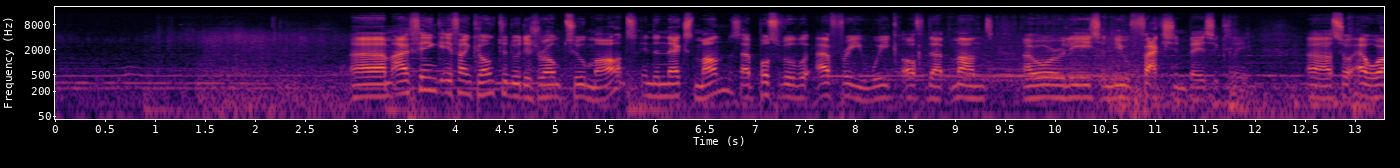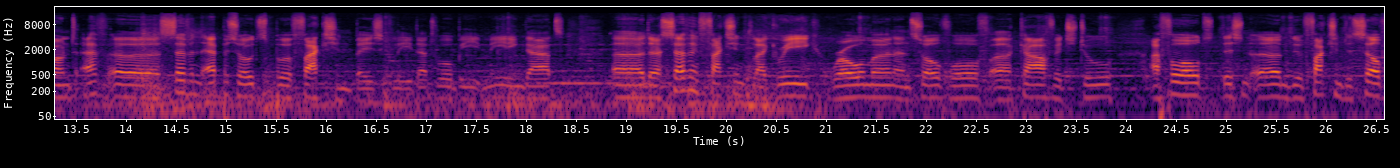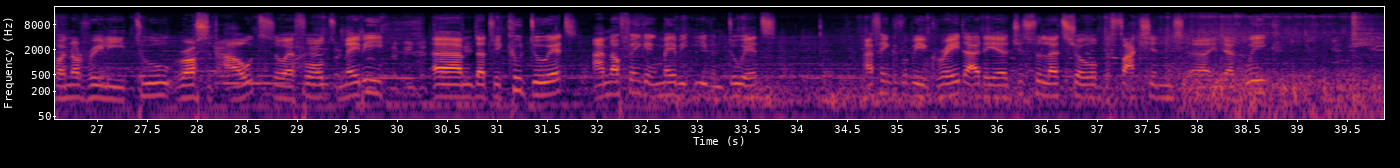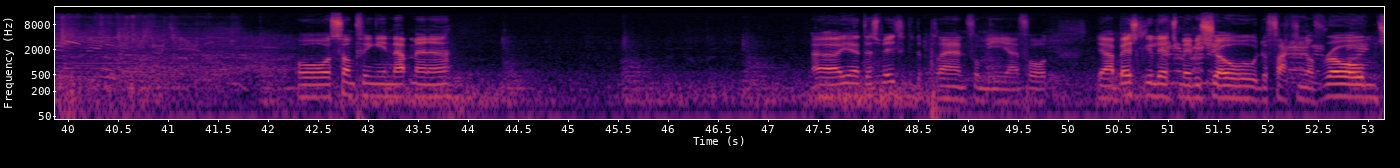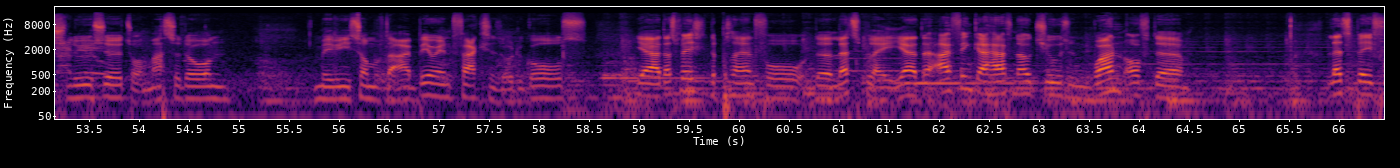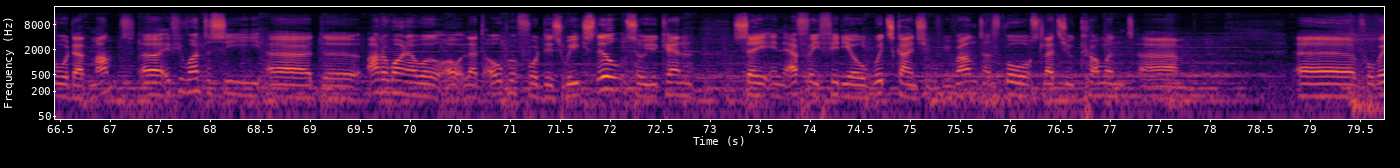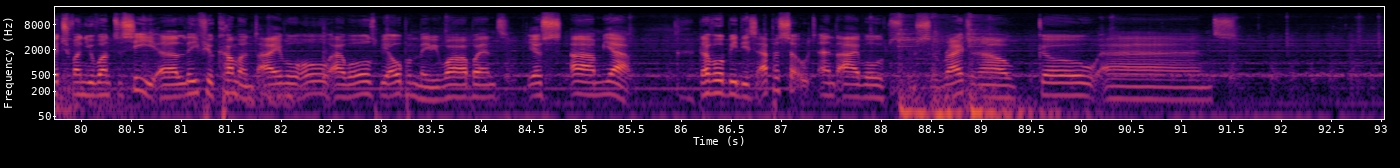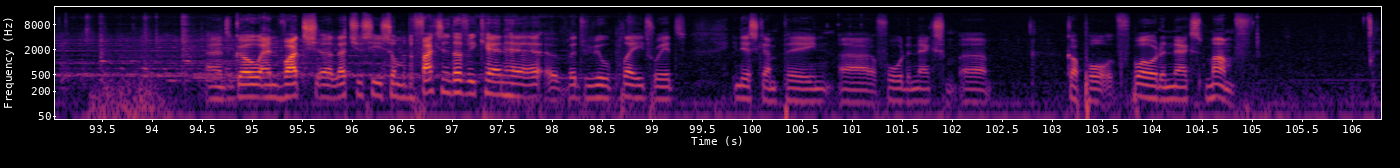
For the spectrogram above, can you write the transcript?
Um, I think if I'm going to do this Rome 2 mod in the next month, I possibly every week of that month I will release a new faction basically. Uh, so around uh, seven episodes per faction, basically. That will be meaning that uh, there are seven factions like Greek, Roman, and so forth. Uh, Carthage too. I thought this um, the factions itself are not really too rusted out, so I thought maybe um, that we could do it. I'm not thinking maybe even do it. I think it would be a great idea just to let show up the factions uh, in that week or something in that manner. Uh, yeah, that's basically the plan for me, I thought. Yeah, basically let's maybe show the faction of Rome, Seleucid or Macedon. Maybe some of the Iberian factions or the Gauls. Yeah, that's basically the plan for the Let's Play. Yeah, I think I have now chosen one of the let's play for that month. Uh, if you want to see uh, the other one I will let open for this week still, so you can say in every video which kind you want. Of course, let you comment um, uh, for which one you want to see. Uh, leave your comment. I will all, I will always be open. Maybe Warband. Yes. Um. Yeah. That will be this episode, and I will right now go and and go and watch uh, let you see some of the factions that we can uh, that we will play with in this campaign uh, for the next uh, couple for the next month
